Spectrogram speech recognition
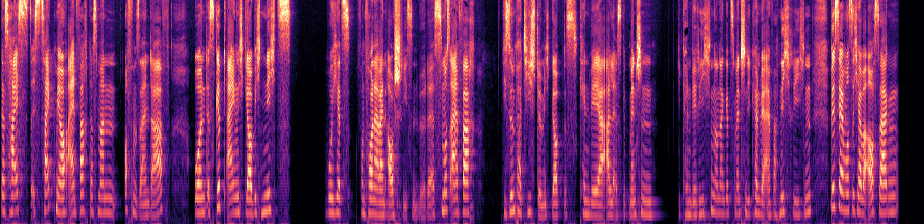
das heißt, es zeigt mir auch einfach, dass man offen sein darf. Und es gibt eigentlich, glaube ich, nichts, wo ich jetzt von vornherein ausschließen würde. Es muss einfach die Sympathie stimmen. Ich glaube, das kennen wir ja alle. Es gibt Menschen, die können wir riechen und dann gibt es Menschen, die können wir einfach nicht riechen. Bisher muss ich aber auch sagen,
